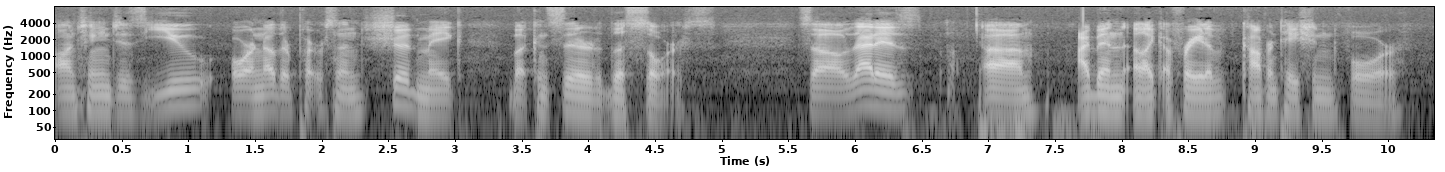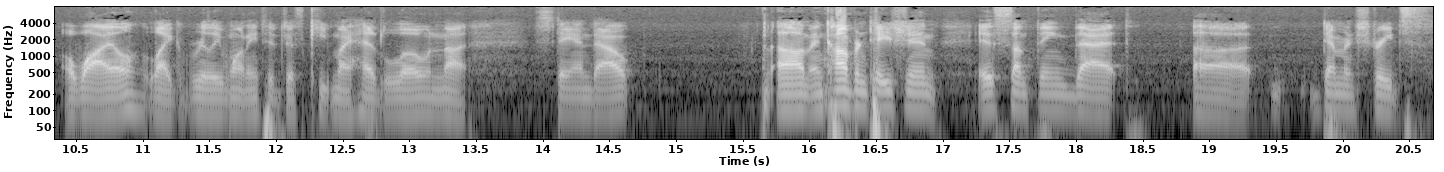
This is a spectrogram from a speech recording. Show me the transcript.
on changes you or another person should make, but consider the source. So that is, um, I've been like afraid of confrontation for a while, like really wanting to just keep my head low and not stand out. Um, and confrontation is something that uh, demonstrates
